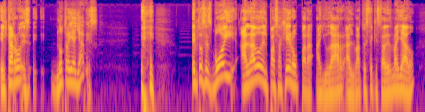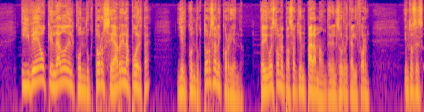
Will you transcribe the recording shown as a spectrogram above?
el carro es, eh, no traía llaves. Entonces voy al lado del pasajero para ayudar al vato este que está desmayado y veo que el lado del conductor se abre la puerta y el conductor sale corriendo. Te digo, esto me pasó aquí en Paramount, en el sur de California. Entonces,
